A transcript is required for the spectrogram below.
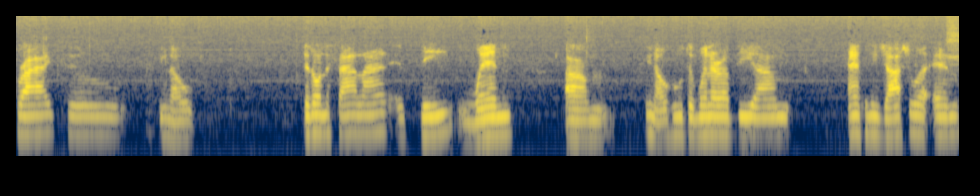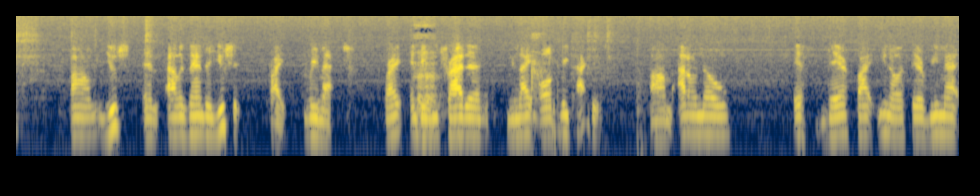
try to, you know, sit on the sideline and see when, um, you know, who's the winner of the um, Anthony Joshua and um, Us- and Alexander Usyk fight rematch, right? And then you try to unite all three titles. Um, I don't know if their fight, you know, if their rematch,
